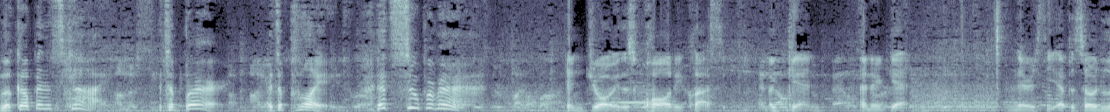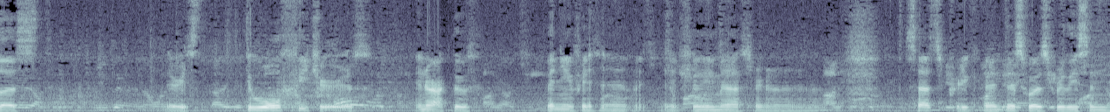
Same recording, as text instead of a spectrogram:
Look up in the sky. It's a bird. It's a play. It's Superman. Enjoy this quality classic again and again. And there's the episode list. There's dual features, interactive Venue facing actually master. So that's pretty good. This was released in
